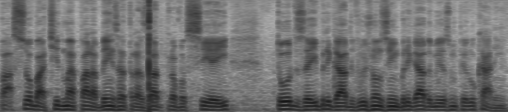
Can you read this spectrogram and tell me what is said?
passou batido, mas parabéns atrasado para você aí. Todos aí, obrigado, viu, Joãozinho? Obrigado mesmo pelo carinho.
